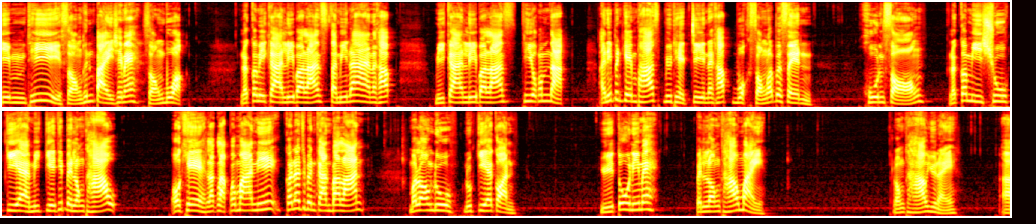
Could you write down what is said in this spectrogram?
ยิมที่ 2 ขึ้นไปใช่ไหมสองบวก แล้วก็มีการรีบาลานซ์สตามิน่านะครับ มีการรีบาลานซ์ที่ยกน้ำหนัก อันนี้เป็นเกมพาสมิวเทจจีนนะครับ บวก 200%คูณ 2 แล้วก็มีชูเกียร์ มีเกียร์ที่เป็นรองเท้า โอเค หลักๆประมาณนี้ก็น่าจะเป็นการบาลานซ์ มาลองดู ดูเกียร์ก่อน อยู่ในตู้นี้ไหม เป็นรองเท้าใหม่ รองเท้าอยู่ไหน อ่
